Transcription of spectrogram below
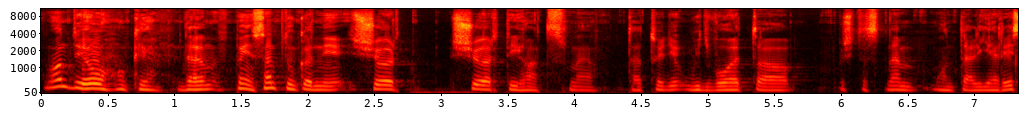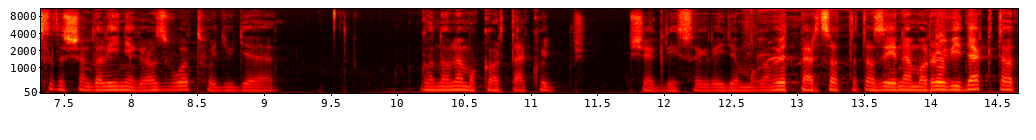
Mondja, jó, oké, de pénzt nem tudunk adni, sört, sört ihatsz, mert tehát, hogy úgy volt a, most ezt nem mondtál ilyen részletesen, de a lényege az volt, hogy ugye gondolom nem akarták, hogy segrészegre így magam 5 perc alatt, tehát azért nem a rövidek, tehát,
